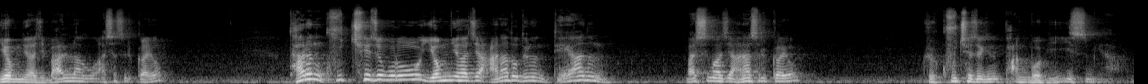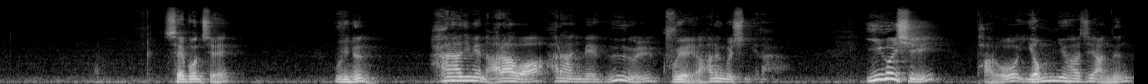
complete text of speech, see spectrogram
염려하지 말라고 하셨을까요? 다른 구체적으로 염려하지 않아도 되는 대안은 말씀하지 않았을까요? 그 구체적인 방법이 있습니다. 세 번째, 우리는 하나님의 나라와 하나님의 의를 구해야 하는 것입니다. 이것이 바로 염려하지 않는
